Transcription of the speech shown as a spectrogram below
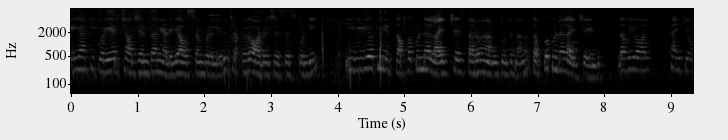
ఏరియాకి కొరియర్ ఛార్జ్ ఎంత అని అడిగే అవసరం కూడా లేదు. చక్కగా ఆర్డర్ చేసేసుకోండి. ఈ వీడియోకి మీరు తప్పకుండా లైక్ చేస్తారు అని అనుకుంటున్నాను. తప్పకుండా లైక్ చేయండి. Love you all thank you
